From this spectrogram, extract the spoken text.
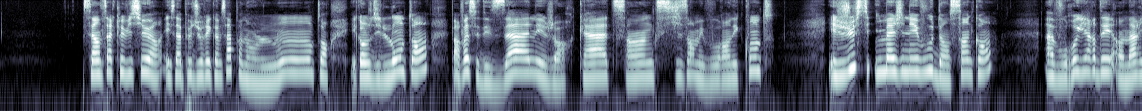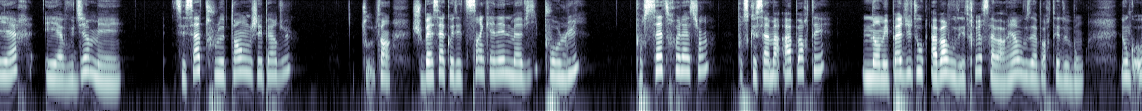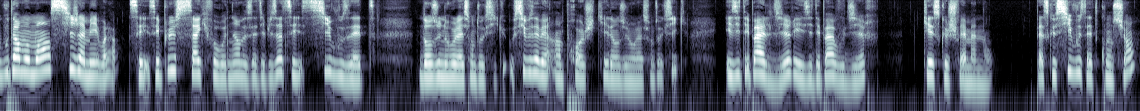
c'est un cercle vicieux hein, et ça peut durer comme ça pendant longtemps. Et quand je dis longtemps, parfois c'est des années, genre 4, 5, 6 ans, mais vous vous rendez compte et juste imaginez-vous dans 5 ans à vous regarder en arrière et à vous dire mais c'est ça tout le temps que j'ai perdu? Enfin, je suis passée à côté de 5 années de ma vie pour lui? Pour cette relation? Pour ce que ça m'a apporté? Non, mais pas du tout. À part vous détruire, ça va rien vous apporter de bon. Donc, au bout d'un moment, si jamais, voilà, c'est plus ça qu'il faut retenir de cet épisode, c'est si vous êtes dans une relation toxique, ou si vous avez un proche qui est dans une relation toxique, n'hésitez pas à le dire et n'hésitez pas à vous dire qu'est-ce que je fais maintenant? Parce que si vous êtes conscient,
